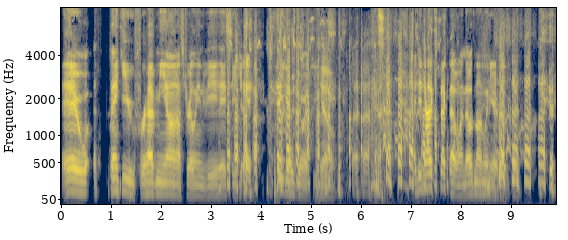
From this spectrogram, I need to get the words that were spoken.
Hey, w- thank you for having me on Australian V. Hey, CJ. How you guys doing? Yo. I did not expect that one. That was non-linear. That was good.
